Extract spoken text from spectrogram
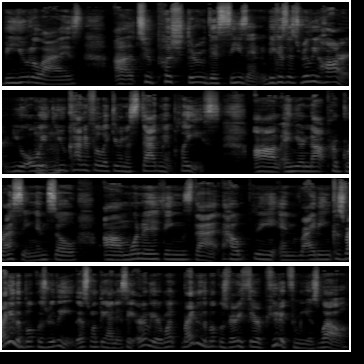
be utilized uh, to push through this season because it's really hard. You always you kind of feel like you're in a stagnant place, um, and you're not progressing. And so, um, one of the things that helped me in writing, because writing the book was really that's one thing I didn't say earlier. When, writing the book was very therapeutic for me as well,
